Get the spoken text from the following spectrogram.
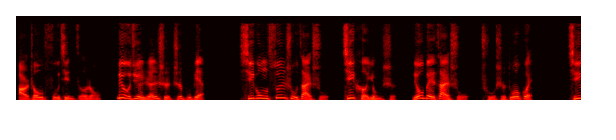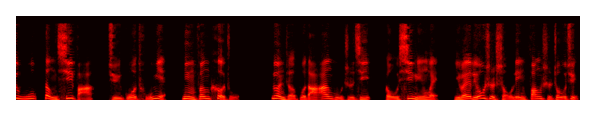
二州附近则荣，六郡人事之不便。西公孙述在蜀，饥客用事；刘备在蜀，处事多贵。即吴邓西伐，举国屠灭，宁分客主。论者不达安固之机，苟惜名位，以为刘氏首令方士周郡，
